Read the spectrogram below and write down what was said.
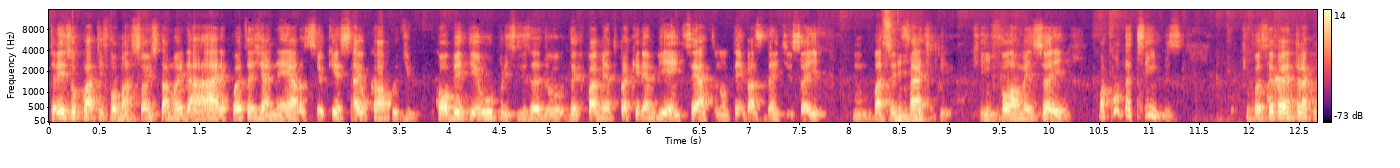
três ou quatro informações, tamanho da área, quantas janelas, não sei o que, sai o cálculo de qual BTU precisa do, do equipamento para aquele ambiente, certo? Não tem bastante isso aí bastante Sim. site que, que, informa isso aí. Uma conta simples, que você vai entrar com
